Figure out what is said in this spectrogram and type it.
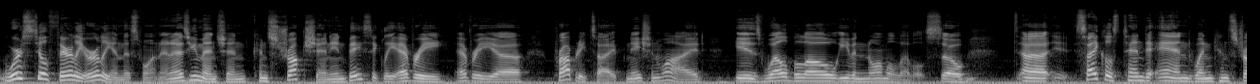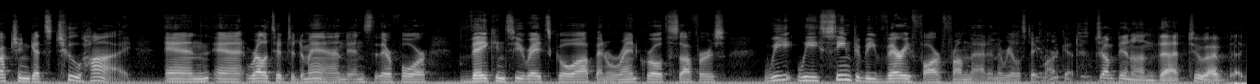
We're still fairly early in this one, and as you mentioned, construction in basically every every uh, property type nationwide is well below even normal levels. So mm-hmm. uh, cycles tend to end when construction gets too high and, and relative to demand, and therefore vacancy rates go up and rent growth suffers we we seem to be very far from that in the real estate market. Just jump in on that too. I've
